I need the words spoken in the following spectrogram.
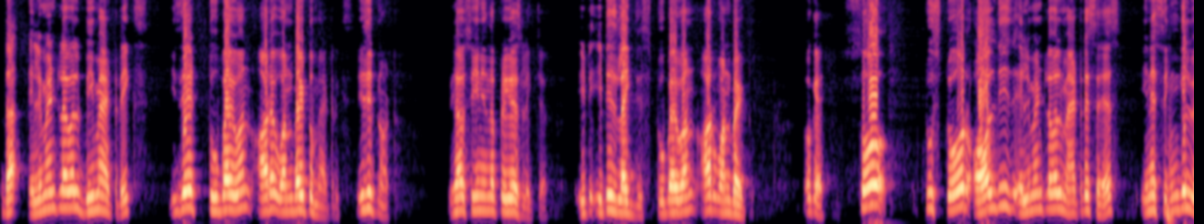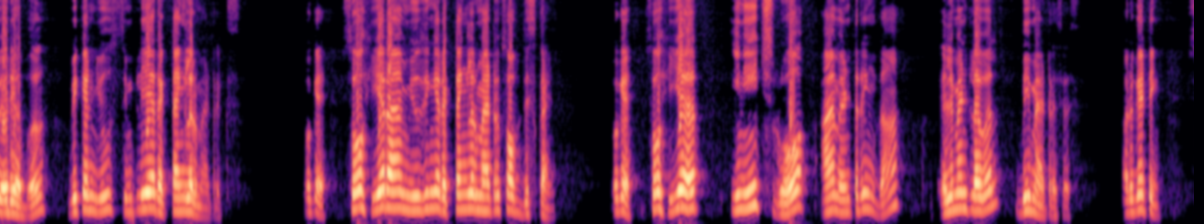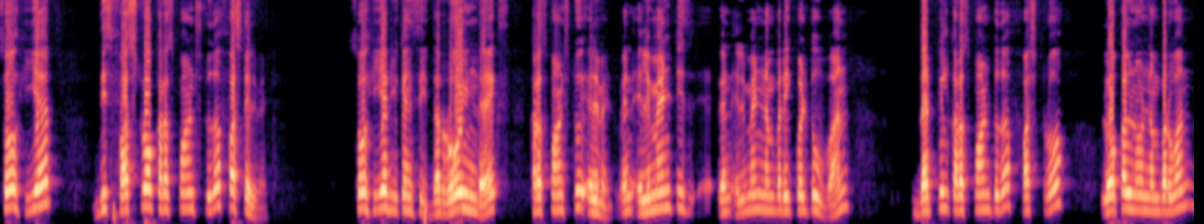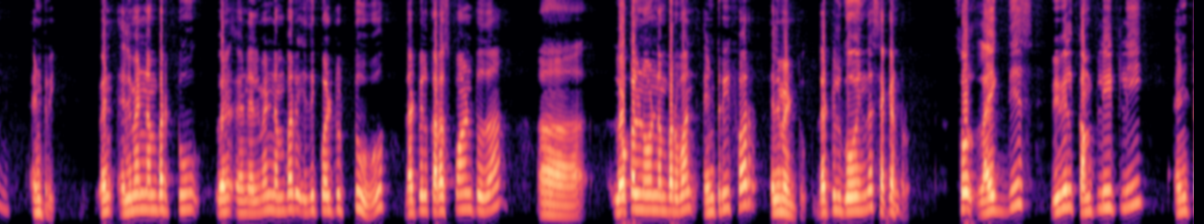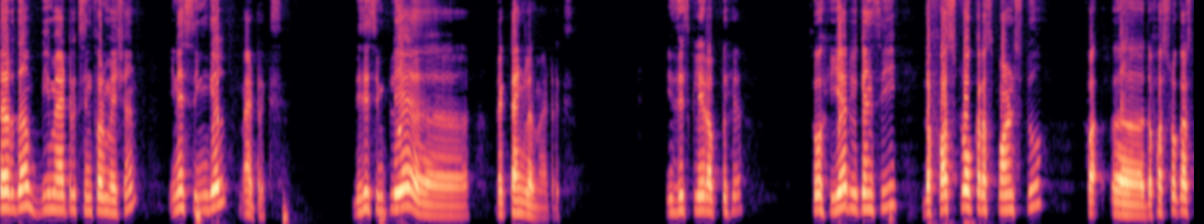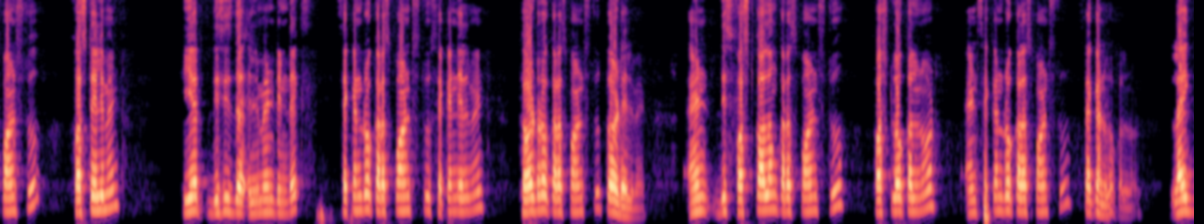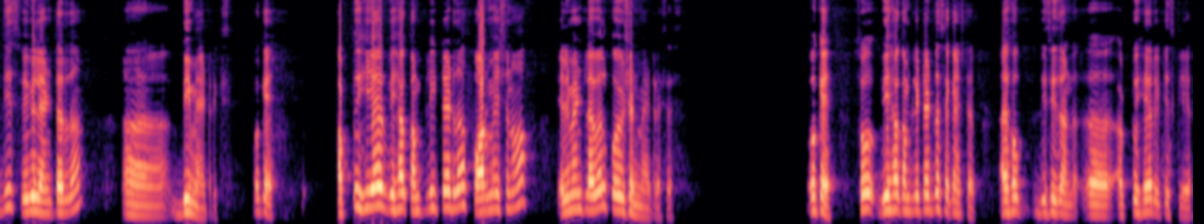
the element level B matrix is a 2 by 1 or a 1 by 2 matrix, is it not? We have seen in the previous lecture, it, it is like this 2 by 1 or 1 by 2. Okay. So, to store all these element level matrices in a single variable, we can use simply a rectangular matrix. Okay. So, here I am using a rectangular matrix of this kind. Okay. So, here in each row I am entering the element level B matrices. Are you getting? So, here this first row corresponds to the first element. So, here you can see the row index corresponds to element. When element is when element number equal to 1 that will correspond to the first row local node number 1 entry. When element number 2 when, when element number is equal to 2 that will correspond to the uh, local node number 1 entry for element 2 that will go in the second row. So, like this we will completely enter the B matrix information in a single matrix. This is simply a uh, rectangular matrix. Is this clear up to here? So, here you can see the first row corresponds to uh, the first row corresponds to first element. Here this is the element index. Second row corresponds to second element. Third row corresponds to third element. And this first column corresponds to first local node and second row corresponds to second local node. Like this we will enter the uh, B matrix. Okay. Up to here we have completed the formation of element level coefficient matrices. Okay. So, we have completed the second step. I hope this is under, uh, up to here it is clear.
